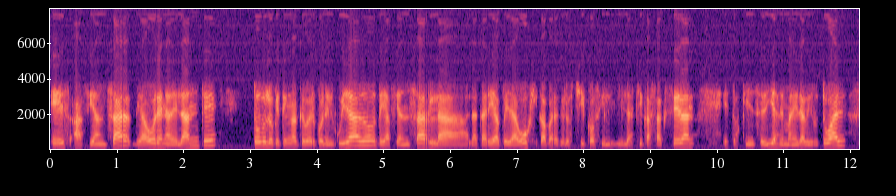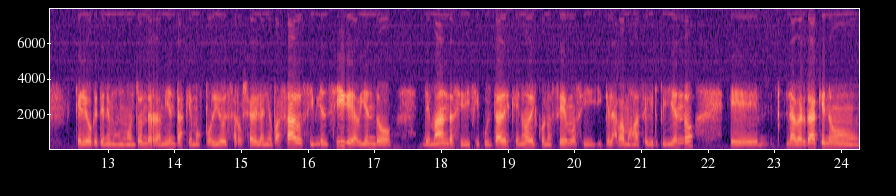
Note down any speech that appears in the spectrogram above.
es afianzar de ahora en adelante todo lo que tenga que ver con el cuidado, de afianzar la, tarea pedagógica para que los chicos y, las chicas accedan estos 15 días de manera virtual. Creo que tenemos un montón de herramientas que hemos podido desarrollar el año pasado, si bien sigue habiendo demandas y dificultades que no desconocemos y, que las vamos a seguir pidiendo, eh, la verdad que no,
